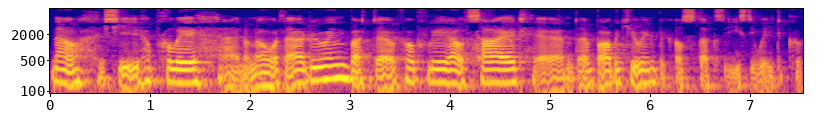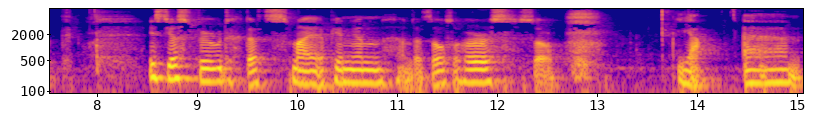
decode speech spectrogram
now she hopefully, I don't know what they're doing, but uh, hopefully outside and uh, barbecuing because that's the easy way to cook. It's just food, that's my opinion and that's also hers, so yeah. Um,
